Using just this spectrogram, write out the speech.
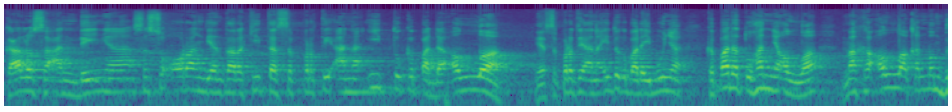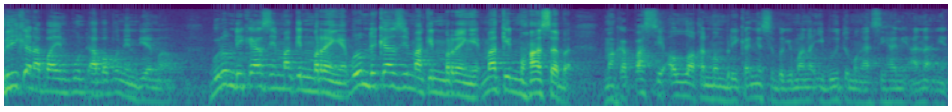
kalau seandainya seseorang di antara kita seperti anak itu kepada Allah, ya seperti anak itu kepada ibunya, kepada Tuhannya Allah, maka Allah akan memberikan apa yang pun, apa pun yang dia mau. Belum dikasih makin merengek, belum dikasih makin merengek, makin muhasabah, maka pasti Allah akan memberikannya sebagaimana ibu itu mengasihani anaknya.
